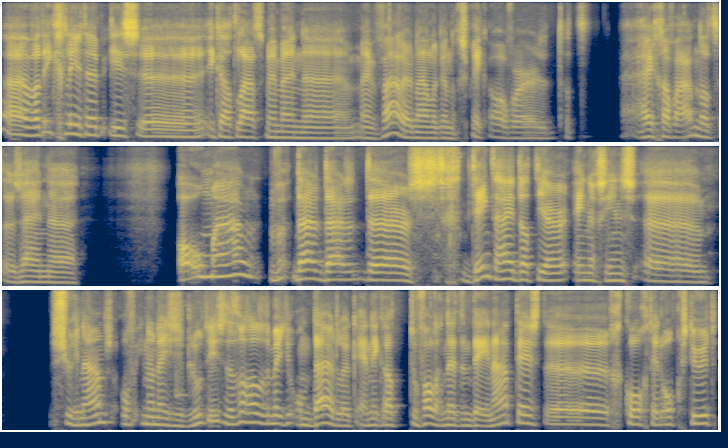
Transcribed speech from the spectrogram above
wat ik geleerd heb is, ik had laatst met mijn, mijn vader namelijk een gesprek over dat hij gaf aan dat zijn oma, daar, daar, daar denkt hij dat hij er enigszins Surinaams of Indonesisch bloed is. Dat was altijd een beetje onduidelijk. En ik had toevallig net een DNA-test uh, gekocht en opgestuurd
